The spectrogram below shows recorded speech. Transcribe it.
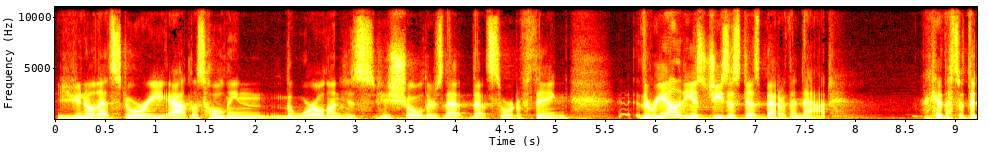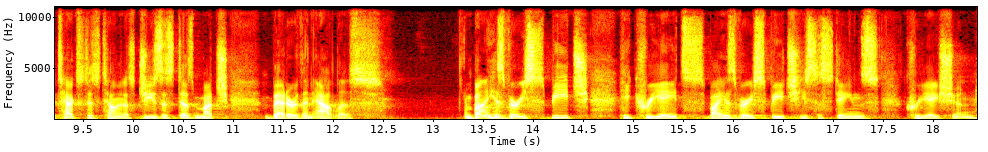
You know that story, Atlas holding the world on his, his shoulders, that, that sort of thing. The reality is, Jesus does better than that. Okay, that's what the text is telling us. Jesus does much better than Atlas. And by his very speech, he creates, by his very speech, he sustains creation.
